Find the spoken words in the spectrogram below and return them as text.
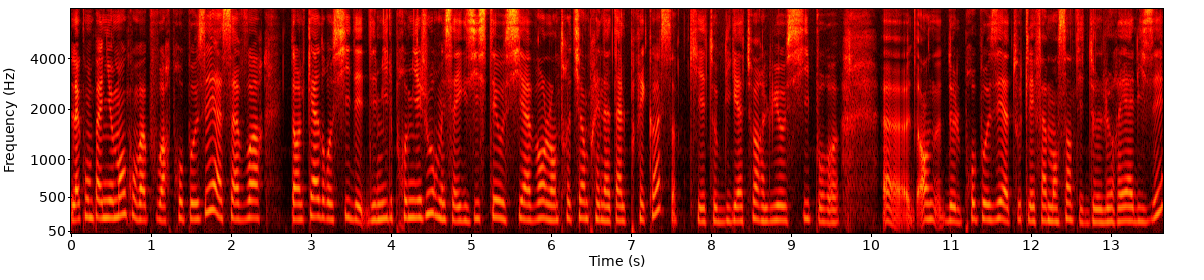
l'accompagnement qu'on va pouvoir proposer, à savoir dans le cadre aussi des, des 1000 premiers jours, mais ça existait aussi avant l'entretien prénatal précoce, qui est obligatoire lui aussi pour euh, de le proposer à toutes les femmes enceintes et de le réaliser.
